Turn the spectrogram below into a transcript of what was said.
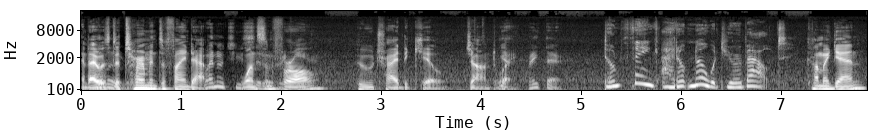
And I was determined to find out, Why don't you once and over for all, who tried to kill John Yeah, Dwight. right there. Don't think I don't know what you're about. Come again?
